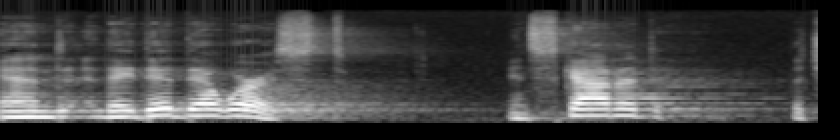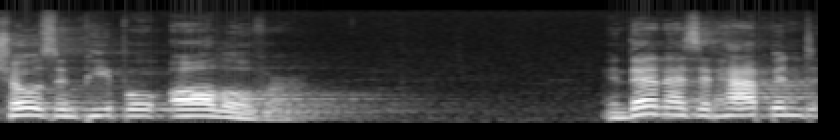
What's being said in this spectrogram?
And they did their worst and scattered the chosen people all over. And then, as it happened,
